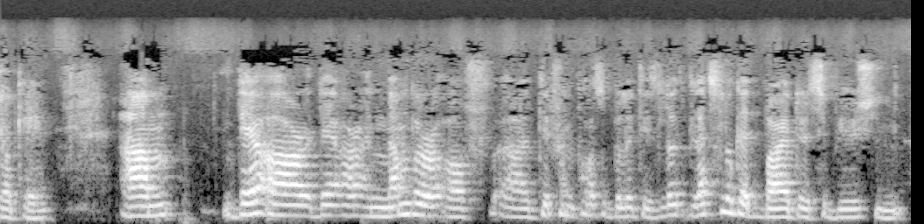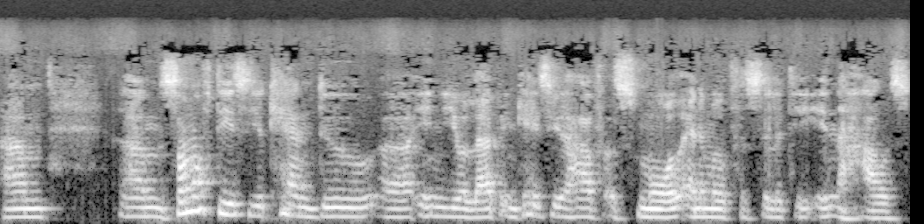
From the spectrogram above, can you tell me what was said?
Okay. Um, there are there are a number of uh, different possibilities. Let, us look at biodistribution. Um, um, some of these you can do uh, in your lab in case you have a small animal facility in house.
